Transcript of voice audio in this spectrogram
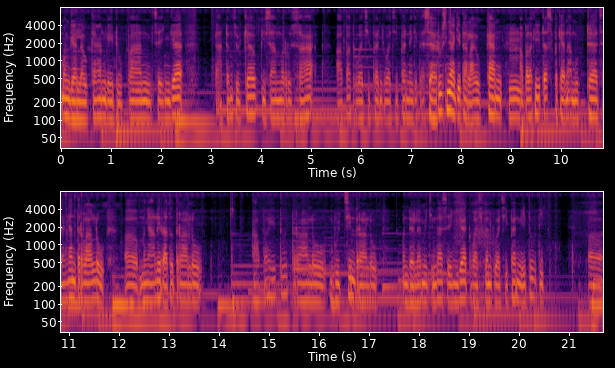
menggalaukan kehidupan sehingga kadang juga bisa merusak apa kewajiban-kewajiban yang kita seharusnya kita lakukan. Hmm. apalagi kita sebagai anak muda jangan terlalu eh, mengalir atau terlalu apa itu terlalu bucin terlalu mendalami cinta sehingga kewajiban-kewajiban itu ti- eh,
